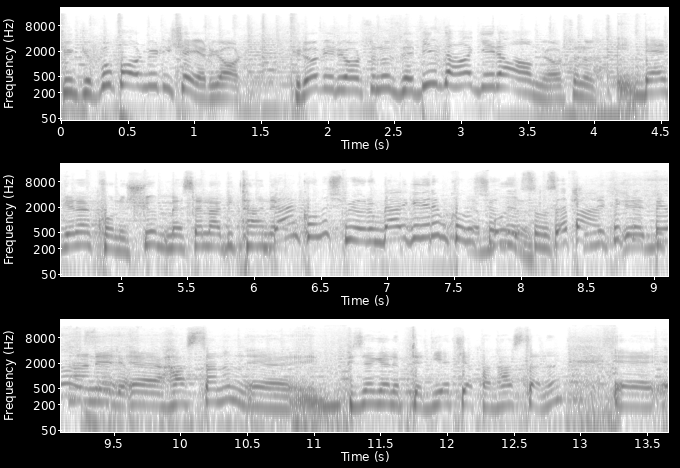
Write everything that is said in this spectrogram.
Çünkü bu formül işe yarıyor. Kilo veriyorsunuz ve bir daha geri almıyorsunuz. Belgeler konuşuyor. Mesela bir tane... Ben konuşmuyorum. Belgelerim konuşuyor Buyurun. diyorsunuz. Efendim Şimdi, e, bir tane e, hastanın e, bize gelip de diyet yapan hastanın e, e,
